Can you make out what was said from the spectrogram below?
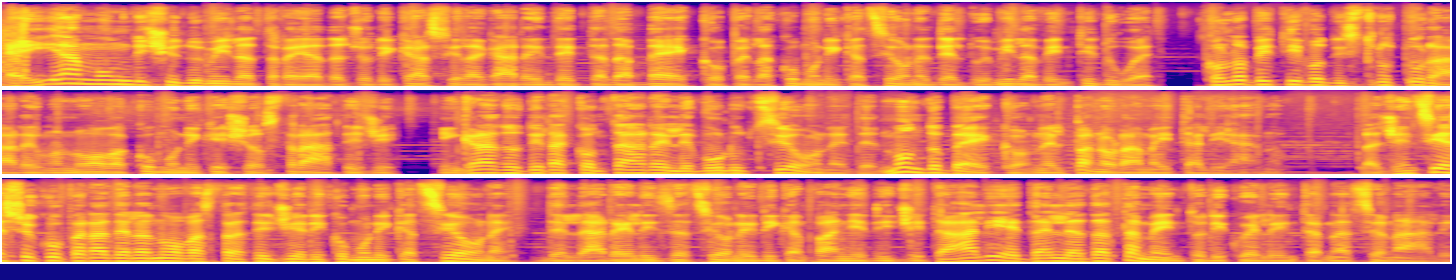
È IAM 11 2003 ad aggiudicarsi la gara indetta da Becco per la comunicazione del 2022 con l'obiettivo di strutturare una nuova communication strategy in grado di raccontare l'evoluzione del mondo Becco nel panorama italiano. L'agenzia si occuperà della nuova strategia di comunicazione, della realizzazione di campagne digitali e dell'adattamento di quelle internazionali,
